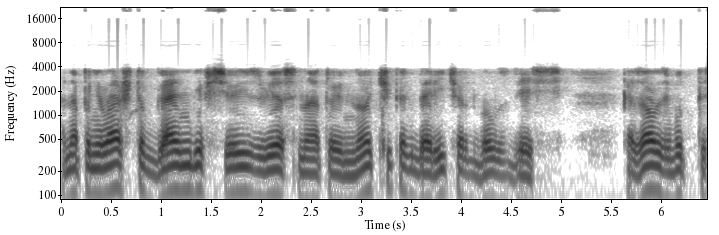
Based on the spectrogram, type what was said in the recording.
она поняла, что Ганди все известно о той ночи, когда Ричард был здесь. Казалось, будто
